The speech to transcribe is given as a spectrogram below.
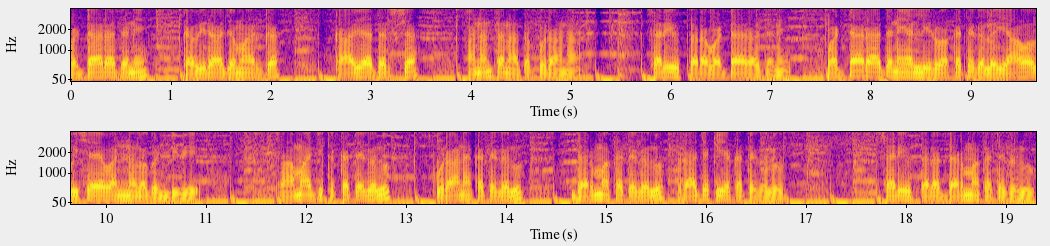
ವಡ್ಡಾರಾಧನೆ, ಕವಿರಾಜ ಮಾರ್ಗ, ಕಾವ್ಯಾದರ್ಶ, ಅನಂತನಾಥ ಪುರಾಣ. ಸರಿ ಉತ್ತರ ವಡ್ಡಾರಾಧನೆ. ವಡ್ಡಾರಾಧನೆಯಲ್ಲಿರುವ ಕಥೆಗಳು ಯಾವ ವಿಷಯವನ್ನೊಳಗೊಂಡಿವೆ? ಸಾಮಾಜಿಕ ಕಥೆಗಳು, ಪುರಾಣ ಕಥೆಗಳು, ಧರ್ಮ ಕಥೆಗಳು, ರಾಜಕೀಯ ಕಥೆಗಳು. ಸರಿ, ಉತ್ತರ, ಧರ್ಮ ಕಥೆಗಳು.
